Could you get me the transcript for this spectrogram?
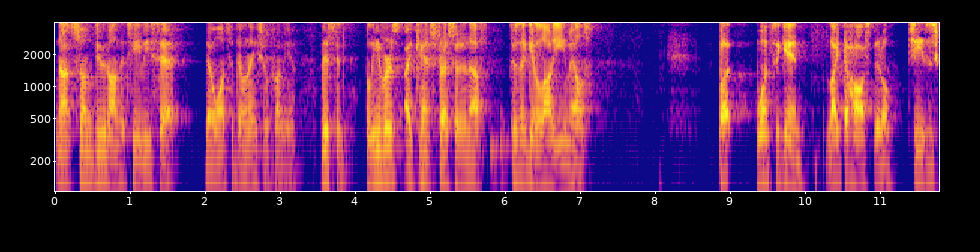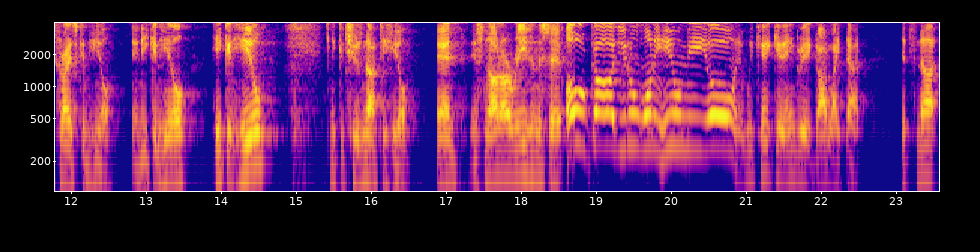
not some dude on the TV set that wants a donation from you. Listen, believers, I can't stress it enough because I get a lot of emails. But once again, like the hospital, Jesus Christ can heal. And he can heal. He can heal. He can choose not to heal. And it's not our reason to say, oh, God, you don't want to heal me. Oh, and we can't get angry at God like that. It's not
